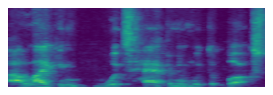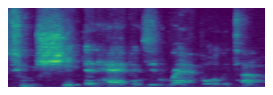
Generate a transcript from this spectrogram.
I liken what's happening with the Bucks to shit that happens in rap all the time.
